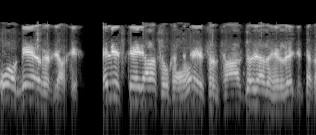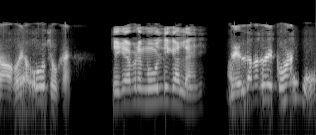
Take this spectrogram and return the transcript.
ਉਹ ਅੱਗੇ ਹੈ ਫਿਰ ਜਾ ਕੇ। ਪਹਿਲੀ ਸਟੇਜ ਵਾਲਾ ਸੁੱਖ ਹੈ ਸੰਸਾਰ 'ਚ ਜਦ ਹਿਰਦੇ 'ਚ ਟਿਕਾ ਹੋਇਆ ਉਹ ਸੁੱਖ ਹੈ। ਠੀਕ ਹੈ ਆਪਣੇ ਮੂਲ ਦੀ ਗੱਲ ਹੈ ਜੀ। ਮੇਲ ਦਾ ਮਤਲਬ ਇੱਕ ਹੋਣਾ ਹੀ ਹੈ?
